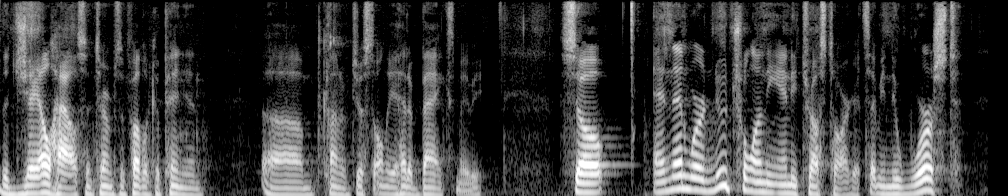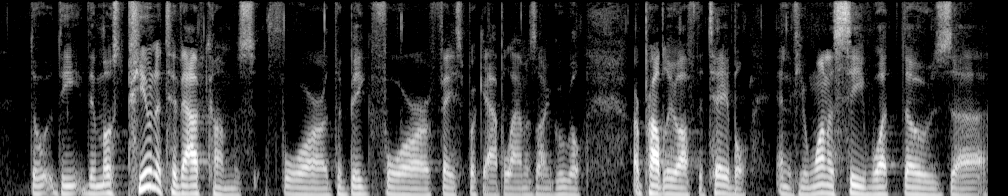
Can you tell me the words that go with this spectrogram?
the jailhouse in terms of public opinion, um, kind of just only ahead of banks, maybe. So, and then we're neutral on the antitrust targets. I mean, the worst, the, the, the most punitive outcomes for the big four Facebook, Apple, Amazon, Google are probably off the table. And if you want to see what those, uh,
